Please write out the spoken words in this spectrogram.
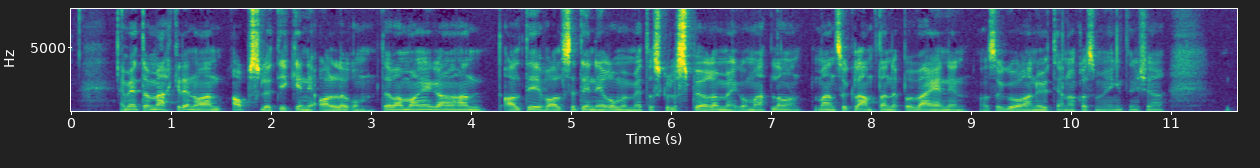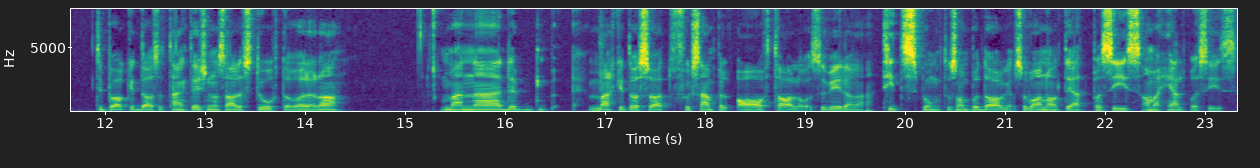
jeg begynte å merke det når han absolutt gikk inn i alle rom. Det var mange ganger han alltid valset inn i rommet mitt og skulle spørre meg om et eller annet, men så glemte han det på veien inn, og så går han ut igjen akkurat som ingenting skjer tilbake da så tenkte jeg ikke noe særlig stort over det, da. Men eh, det merket også at f.eks. avtaler osv., tidspunkt og sånn på dagen, så var han alltid ett presis. Han var helt presis.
